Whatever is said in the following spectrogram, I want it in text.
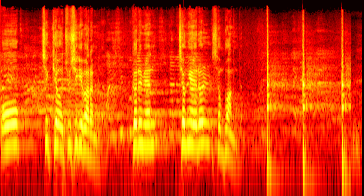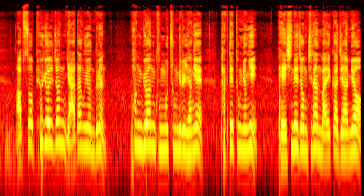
꼭 지켜주시기 바랍니다. 그러면 정회를 선포합니다. 앞서 표결 전 야당 의원들은 황교안 국무총리를 향해 박 대통령이 배신의 정치란 말까지 하며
